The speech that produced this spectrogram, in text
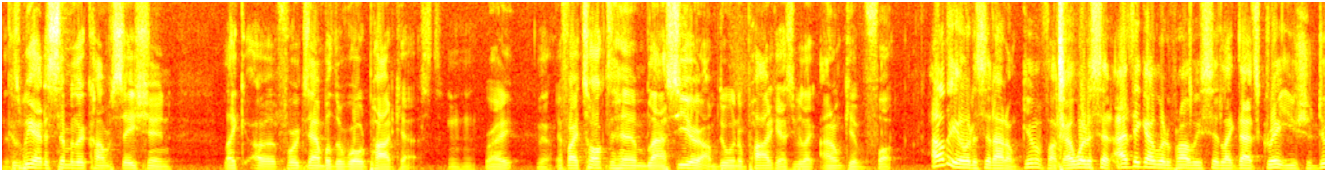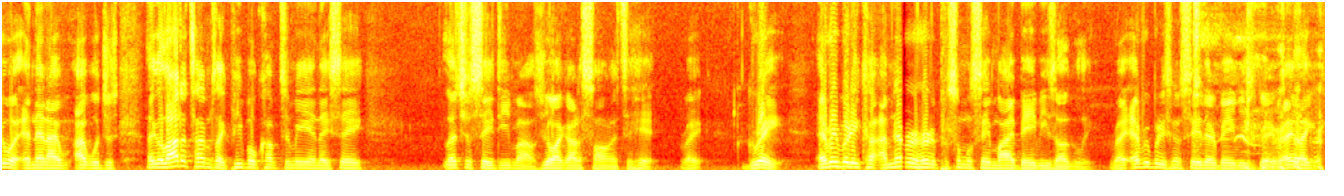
Because we had a similar conversation, like uh, for example, the Road Podcast, Mhm. right? Yeah. If I talked to him last year, I'm doing a podcast. He'd be like, I don't give a fuck. I don't think I would have said I don't give a fuck. I would have said I think I would have probably said like that's great, you should do it, and then I I would just like a lot of times like people come to me and they say, let's just say D Miles, yo, I got a song, it's a hit, right? Great. Everybody, I've never heard someone say my baby's ugly, right? Everybody's gonna say their baby's great, right? Like,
